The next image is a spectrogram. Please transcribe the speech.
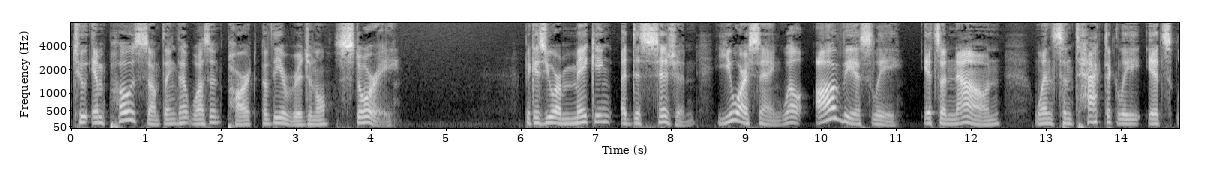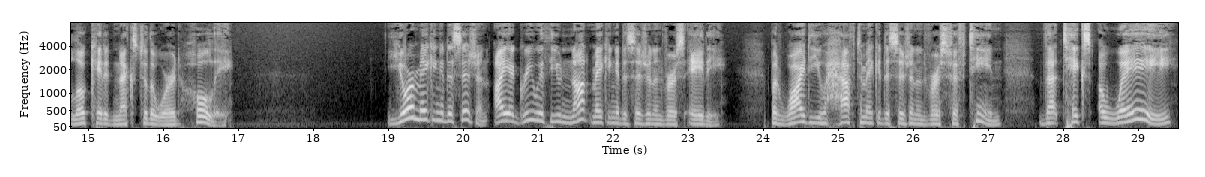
to impose something that wasn't part of the original story. Because you are making a decision. You are saying, well, obviously it's a noun when syntactically it's located next to the word holy. You're making a decision. I agree with you not making a decision in verse 80. But why do you have to make a decision in verse 15 that takes away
